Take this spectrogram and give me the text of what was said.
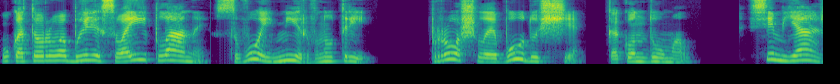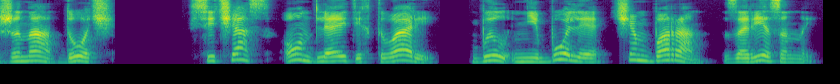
у которого были свои планы, свой мир внутри, прошлое, будущее, как он думал, семья, жена, дочь. Сейчас он для этих тварей был не более, чем баран, зарезанный,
